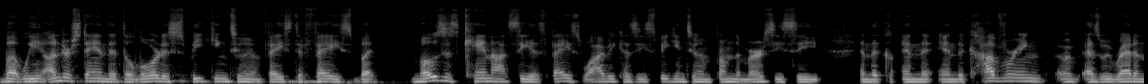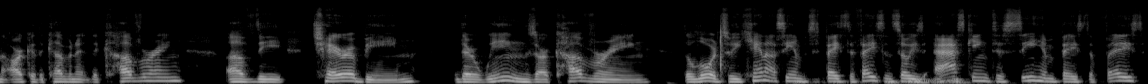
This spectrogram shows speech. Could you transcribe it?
but we understand that the Lord is speaking to him face to face, but Moses cannot see his face. Why? Because he's speaking to him from the mercy seat, and the and the and the covering, of, as we read in the Ark of the Covenant, the covering of the cherubim, their wings are covering the Lord, so he cannot see him face to face, and so he's mm-hmm. asking to see him face to face.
